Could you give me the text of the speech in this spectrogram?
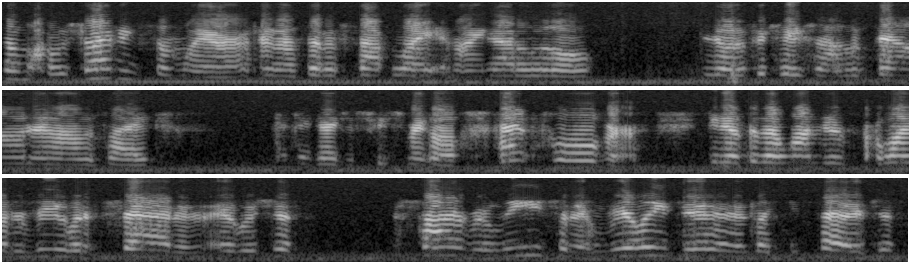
some, I was driving somewhere and I was at a stoplight and I got a little notification. I looked down and I was like, I think I just reached my goal. I had to pull over, you know, because I wanted to I wanted to read what it said, and it was just a sigh of relief, and it really did. Like you said, it just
